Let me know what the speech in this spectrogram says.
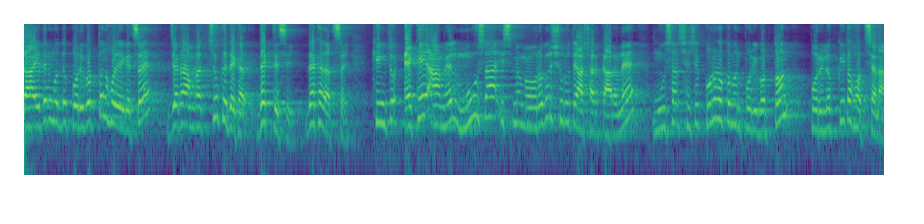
জায়দের মধ্যে পরিবর্তন হয়ে গেছে, যেটা আমরা চোখে দেখা, দেখতেছি, দেখা যাচ্ছে। কিন্তু একই আমেল মুসা ইসমে মৌরবের শুরুতে আসার কারণে মুসার শেষে কোনো রকমের পরিবর্তন পরিলক্ষিত হচ্ছে না,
